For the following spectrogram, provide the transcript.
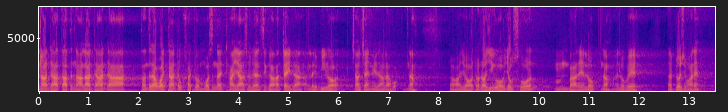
နော်ဒါသာသနာလားဒါဒါသန္တရဝတ္ထဒုက္ခတောမောဇနထာယဆိုတဲ့စကားအတိုက်တာလည်းပြီးတော့ကြောက်ကြနေတာလားပေါ့နော်အာရောတော်တော်ကြီးကိုရုပ်ဆိုးပါတယ်လို့နော်အဲ့လိုပဲပြောချင်ပါတယ်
